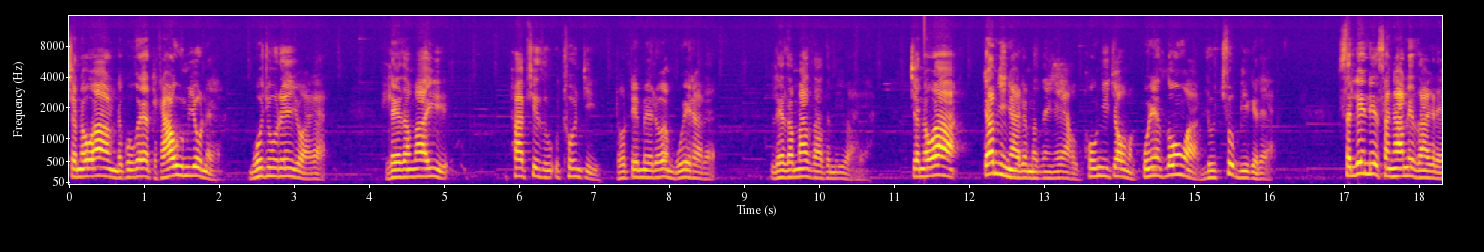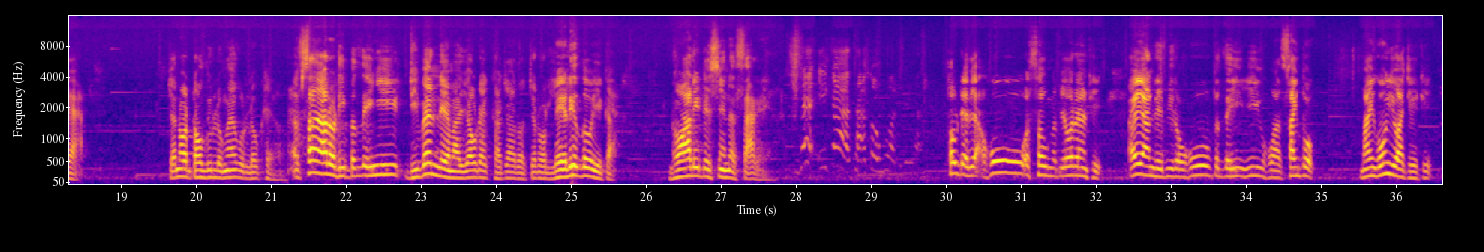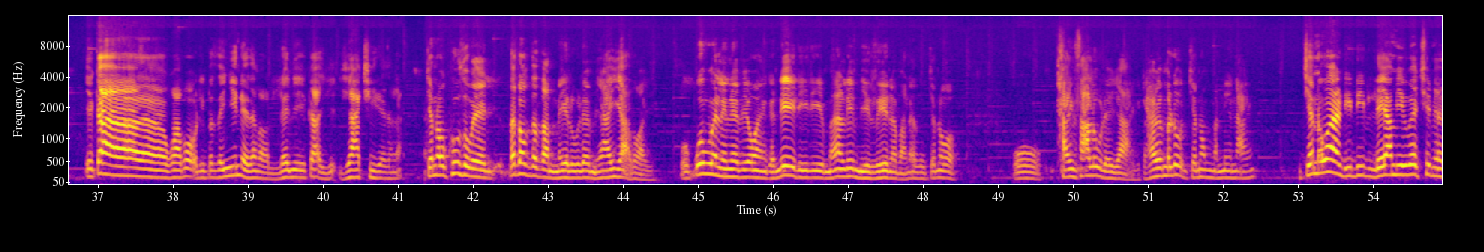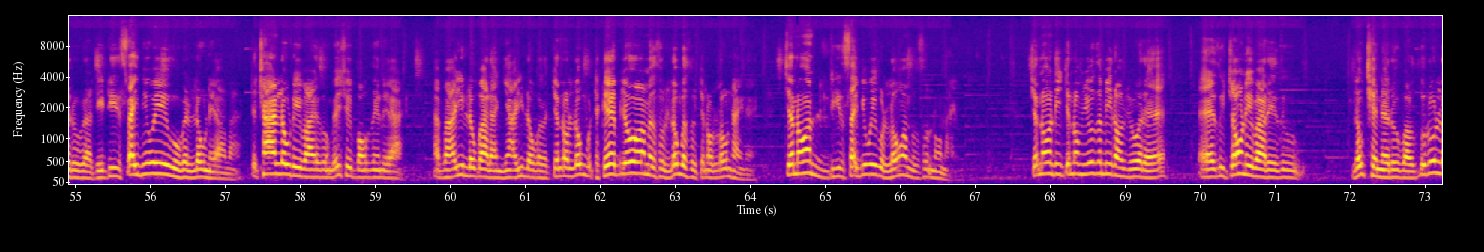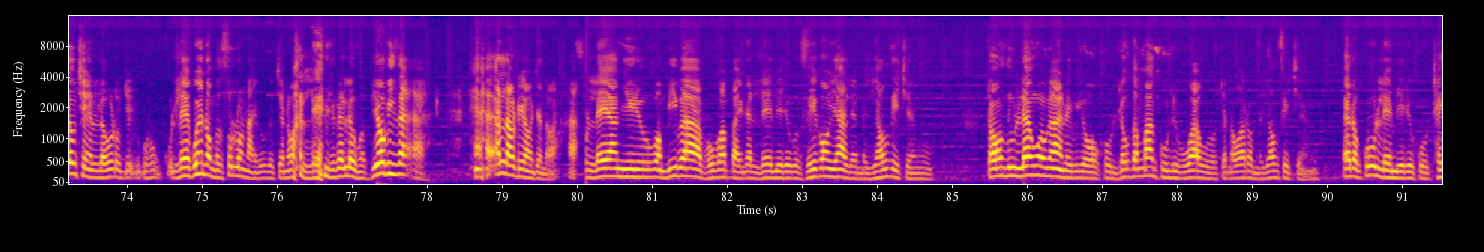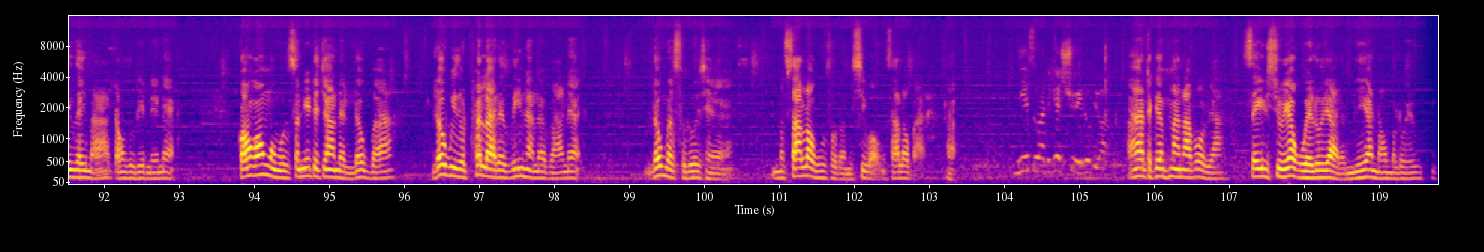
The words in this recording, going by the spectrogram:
ကျွန်တော်ကငကိုကတရားဦးမြို့နယ်မိုးချိုးရင်းရွာကလယ်သမားကြီးဖားဖြစ်သူဦးထွန်းကြည်ဒေါ်တင်မေတော်ကမွေးထားတဲ့လယ်သမားသားသမီးပါပဲကျွန်တော်ကတမ်းပညာတွေမသင်ခဲ့ရဘူးဘုန်းကြီးเจ้าမှာကွင်းသုံးဝလူချွတ်ပြီးကြတဲ့ဆလစ်နဲ့15နှစ်သားကြတဲ့ကျွန်တော်တောင်သူလုပ်ငန်းကိုလုပ်ခဲ့အောင်အစကတော့ဒီပသိမ်ကြီးဒီဘက်နယ်မှာရောက်တဲ့ခါကျတော့ကျွန်တော်လယ်လေးသုံးရကနွားလေးတစ်စင်းနဲ့စားခဲ့ ဟာဟုတ်တယ်ဗျဟိုးအဆုံးမပြောတန်းထိအဲ့ရနေပြီးတော့ဟိုးပသိမ်ကြီးဟွာဆိုင်ပုတ်မိုင်ကုန်းရွာချေထိဧကဟွာပေါ့ဒီပသိမ်ကြီးနယ်ထဲမှာလေမြေဧကရာချီတယ်ခင်ဗျကျွန်တော်ခုဆိုပဲသက်တော့သက်သက်နေလို့လည်းအများကြီးရသွားပြီဟိုပွင့်ပွင့်လင်းလင်းပြောရင်ခနေ့ဒီဒီမန်းလေးမြေသေးနေပါနဲ့ဆိုကျွန်တော်ဟိုထိုင်စားလို့လည်းရတယ်ဒါပေမဲ့လို့ကျွန်တော်မနေနိုင်ဘူးကျွန်တော်ကဒီဒီလေယာမြေပဲချစ်မြတ်လို့ဗျဒီဒီစိုက်ပျိုးရေးကိုပဲလုပ်နေရမှာတခြားလုပ်တွေပါဆိုမိတ်ဆွေပေါင်းသင်းတွေကအ ဘာကြီးလောက်ပါလားညာကြီးလောက်ပါလားကျွန်တော်လုံးတကယ်ပြောရမယ်ဆိုလုံးမဆိုကျွန်တော်လုံးနိုင်တယ်ကျွန်တော်ဒီစိုက်ပျိုးရေးကိုလုံးဝမစွန့်နှုံးနိုင်ဘူးကျွန်တော်ဒီကျွန်တော်မျိုးသမီးတော်ပြောတယ်အဲသူကြောင်းနေပါတယ်သူလှုပ်ချင်တယ်တို့ပါသူတို့လှုပ်ချင်လို့တို့လဲခွင်းတော့မစွန့်လွတ်နိုင်ဘူးလို့ကျွန်တော်ကလဲမြေပဲလှုပ်မပြောပြီးသားအာအဲ့လောက်တောင်ကျွန်တော်ကလဲရမြေတွေကိုမိဘဘိုးဘပိုင်တဲ့လဲမြေတွေကိုဈေးကောင်းရလဲမရောင်းသိချင်ဘူး တောင်သူလက်ဝက်ကနေပြီးတော့ဟိုလုံသမားကူလီဘဝကိုကျွန်တော်ကတော့မရောင်းသိချင်ဘူးအဲ့တော့ကိုယ်လဲမြေတွေကိုထိမ့်သိမ့်ပါတောင်သူတွေနေနဲ့ကောင်းကောင်းမွန်မွန်စနစ်တကျနဲ့လုပ်ပါလုပ်ပြီးတော့ထွက်လာတဲ့သီးနှံနဲ့ဗာနဲ့လုပ်မှဆိုလို့ရှိရင်မစားတော့ဘူးဆိုတော့မရှိပါဘူးစားတော့ပါတယ်ဟုတ်မြေဆိုတာတကယ်ရွှေလို့ပြောတာအာတကယ်မှန်တာပေါ့ဗျာစိန်ရွှေရဝယ်လို့ရတယ်မြေကနောင်မလွယ်ဘူး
